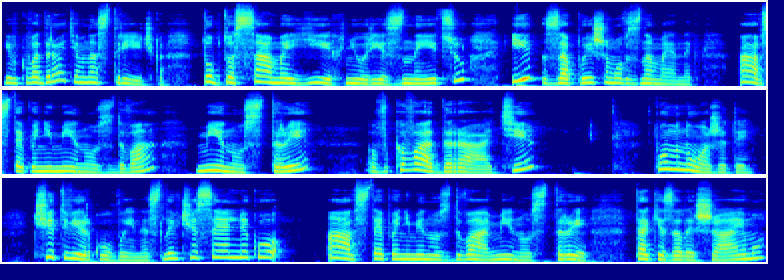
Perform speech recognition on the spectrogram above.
і в квадраті в нас трієчка. Тобто саме їхню різницю і запишемо в знаменник а в степені мінус 2 мінус 3 в квадраті помножити. Четвірку винесли в чисельнику, а в степені мінус 2 мінус 3 так і залишаємо.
